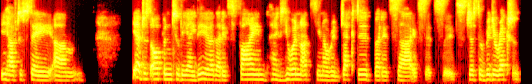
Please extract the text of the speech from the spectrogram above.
you have to stay, um, yeah, just open to the idea that it's fine and you were not, you know, rejected, but it's uh, it's it's it's just a redirection.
